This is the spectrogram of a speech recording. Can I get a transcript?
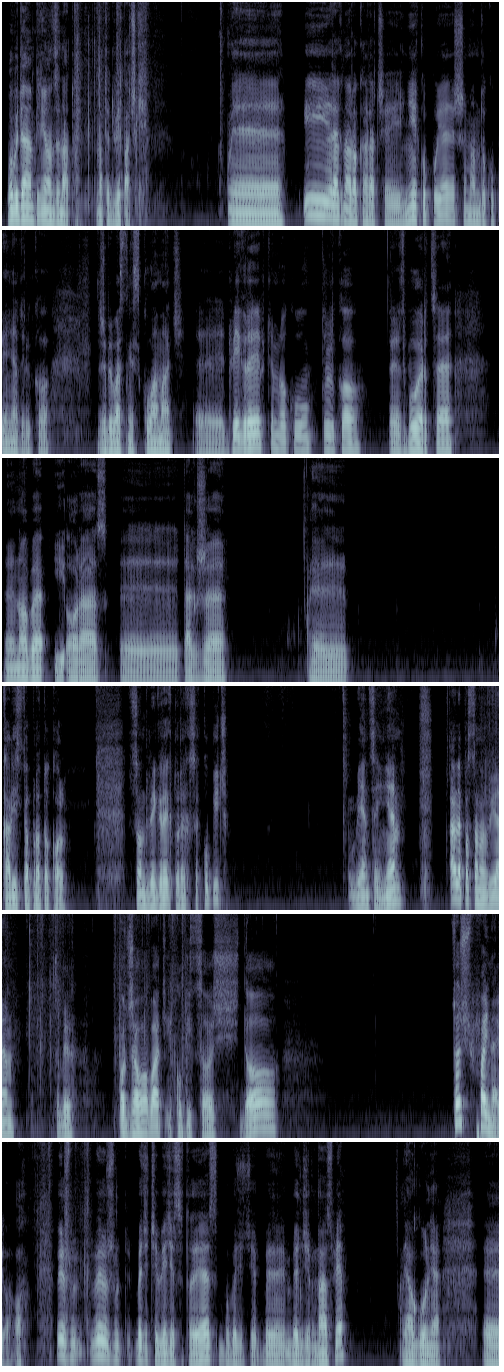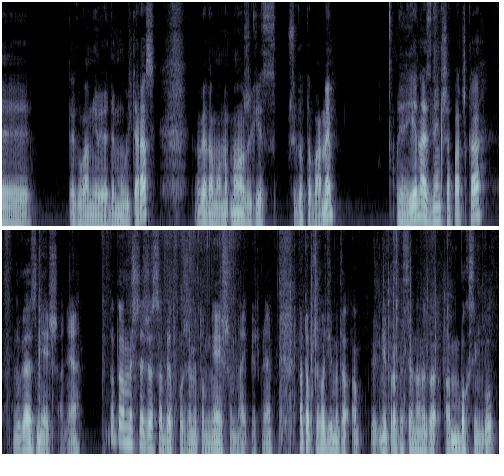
Bo wydałem pieniądze na to, na te dwie paczki. Yy, I Ragnaroka raczej nie kupuję. Jeszcze mam do kupienia tylko, żeby was nie skłamać, yy, dwie gry w tym roku tylko. To jest WRC yy, nowe i oraz yy, także Kalisto Protocol. Są dwie gry, które chcę kupić. Więcej nie ale postanowiłem sobie odżałować i kupić coś do. Coś fajnego. O. Wy już, wy już będziecie wiedzieć, co to jest, bo będziecie, by, będzie w nazwie. Ja ogólnie yy, tego Wam nie będę mówił teraz. No wiadomo, no- nożyk jest przygotowany. Yy, Jedna jest większa paczka, druga jest mniejsza, nie? No to myślę, że sobie otworzymy tą mniejszą najpierw, nie? No to przechodzimy do nieprofesjonalnego unboxingu.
